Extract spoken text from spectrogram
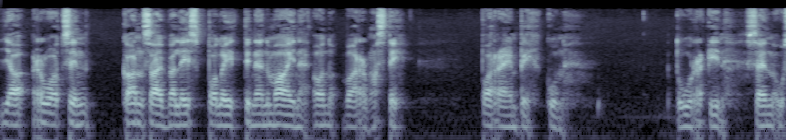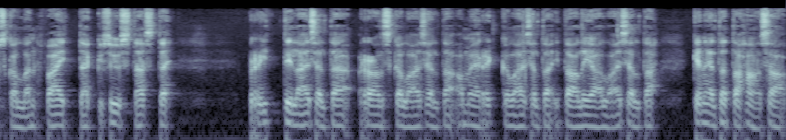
ja Ruotsin kansainvälispoliittinen maine on varmasti parempi kuin Turkin. Sen uskallan väittää. Kysyisi tästä brittiläiseltä, ranskalaiselta, amerikkalaiselta, italialaiselta, keneltä tahansa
